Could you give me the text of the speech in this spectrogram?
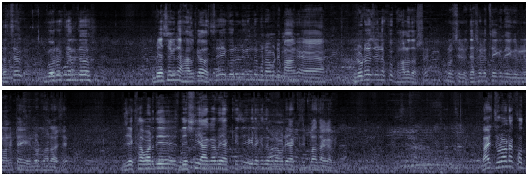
দর্শক গরু কিন্তু বেচা কিনা হালকা হচ্ছে এই গরুগুলি কিন্তু মোটামুটি মা লোডের জন্য খুব ভালো দর্শক প্রচুর। দেশালের থেকে কিন্তু এই গরুগুলি অনেকটাই লোড ভালো আসে। যে খাবার দিয়ে দেশি আগাবে এক কেজি এগুলো কিন্তু মোটামুটি এক কেজি প্লাস আগাবে। ভাই জোড়াটা কত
